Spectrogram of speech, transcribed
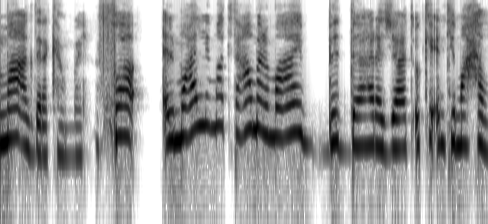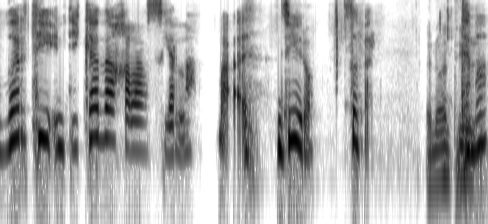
ما أقدر أكمل. فالمعلمة تتعامل معي بالدرجات okay أنت ما حضرتي أنت كذا خلاص يلا. zero صفر. إنه انت تمام.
